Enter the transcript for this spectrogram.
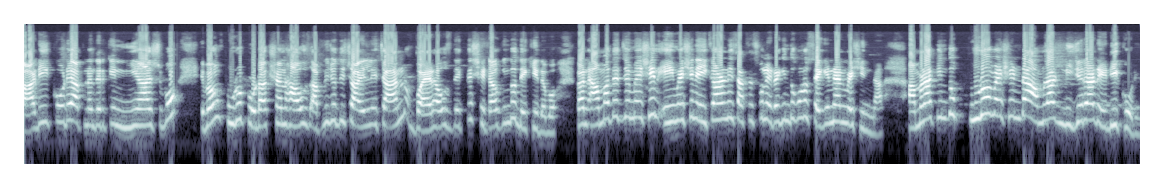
গাড়ি করে আপনাদেরকে নিয়ে আসব এবং পুরো প্রোডাকশন হাউস আপনি যদি চাইলে চান ওয়্যার হাউস দেখতে সেটাও কিন্তু দেখিয়ে দেবো। কারণ আমাদের যে মেশিন এই মেশিন এই কারণেই সাকসেসফুল এটা কিন্তু কোনো সেকেন্ড হ্যান্ড মেশিন না। আমরা কিন্তু পুরো মেশিনটা আমরা নিজেরা রেডি করি।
